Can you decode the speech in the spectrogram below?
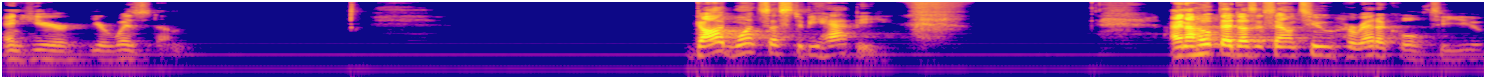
and hear your wisdom. God wants us to be happy. And I hope that doesn't sound too heretical to you.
